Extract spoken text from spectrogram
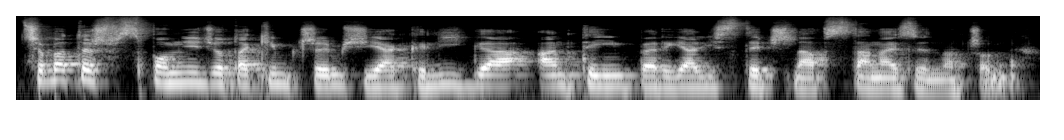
Trzeba też wspomnieć o takim czymś jak Liga Antyimperialistyczna w Stanach Zjednoczonych,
